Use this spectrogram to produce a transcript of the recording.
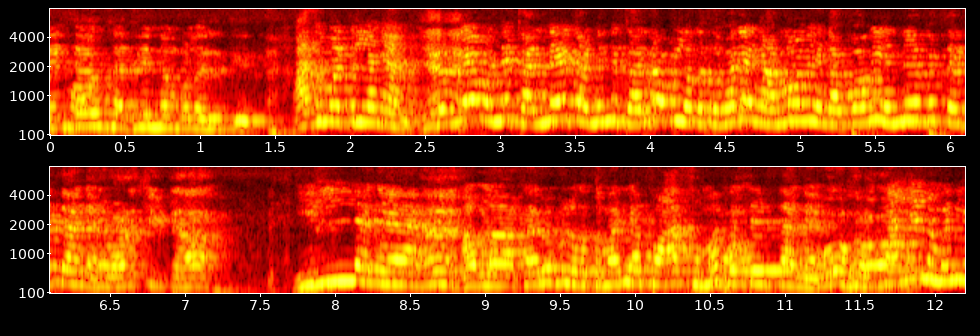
ரெண்டாவது சத்தியம் போல இருக்கு. அது மட்டும் இல்லைங்க. ஒண்ணே ஒண்ணு கண்ணே கண்ணுன்னு கருவேப்பிலை கத்த மாதிரி எங்க அம்மாவும் எங்க அப்பாவும் என்னைய பெத்து எடுத்தாங்க. வளர்ச்சிக்கிட்டா இல்லங்க. அவள கருவேப்பிலை கொத்த மாதிரி பாசமா பெத்து எடுத்தாங்க. கல்யாணம் பண்ணி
